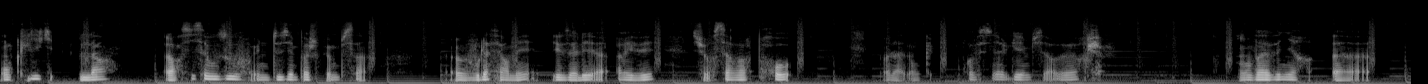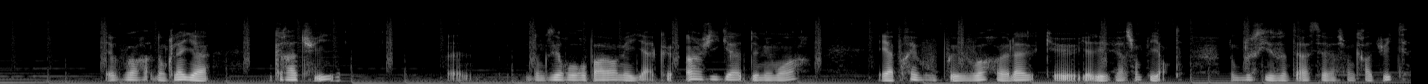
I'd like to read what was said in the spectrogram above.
On clique là. Alors si ça vous ouvre une deuxième page comme ça, euh, vous la fermez et vous allez arriver sur serveur pro. Voilà, donc professionnel game server. On va venir voir. Donc là, il y a gratuit, euh, donc 0€ par heure, mais il n'y a que 1 giga de mémoire. Et après, vous pouvez voir euh, là qu'il y a des versions payantes. Donc nous, ce qui nous intéresse, c'est la version gratuite.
